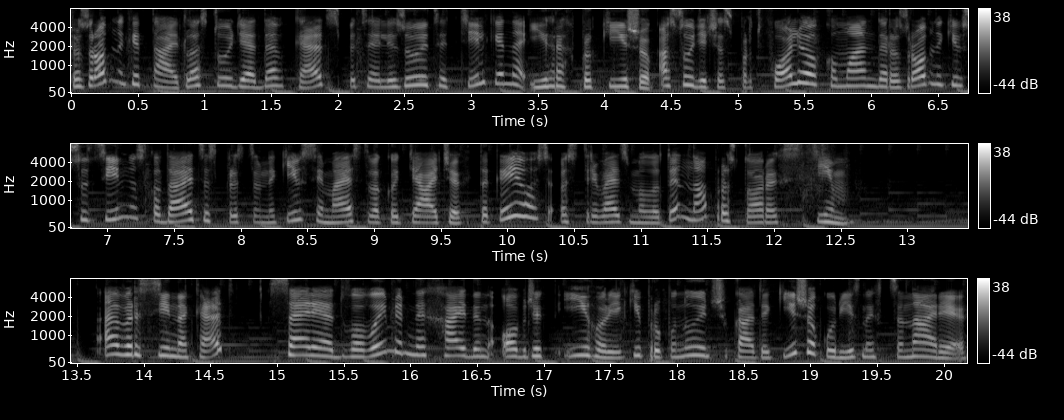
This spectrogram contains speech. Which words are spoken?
розробники тайтла студія DevCat спеціалізуються тільки на іграх про кішок. А судячи з портфоліо, команда розробників суцільно складається з представників сімейства котячих. Такий ось острівець молоти на просторах Steam. Ever Seen a Cat Серія двовимірних Hidden Object ігор, які пропонують шукати кішок у різних сценаріях.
